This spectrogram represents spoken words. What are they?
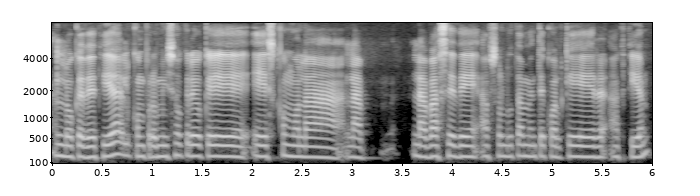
lo que decía, el compromiso creo que es como la, la, la base de absolutamente cualquier acción.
